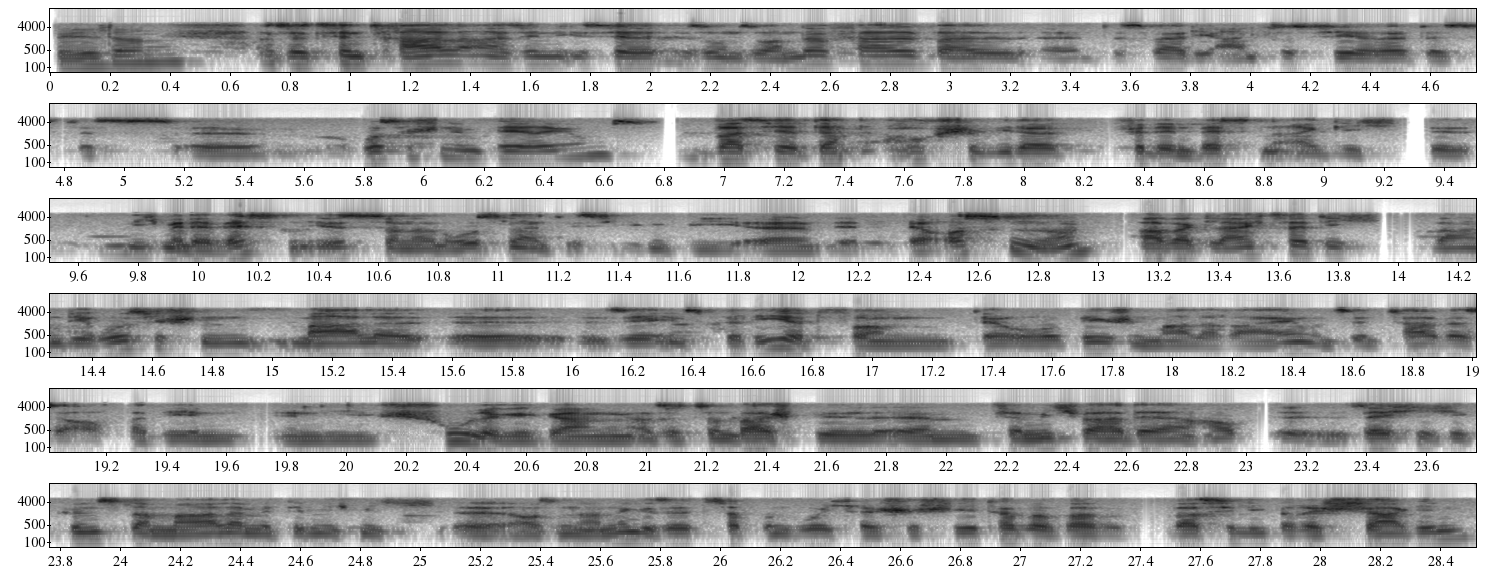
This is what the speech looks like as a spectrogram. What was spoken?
Bildern? Also Zentralasien ist ja so ein Sonderfall, weil äh, das war die Einflusssphäre des, des äh, russischen Imperiums, was ja dann auch schon wieder für den Westen eigentlich äh, nicht mehr der Westen ist, sondern Russland ist irgendwie der Osten. Ne? Aber gleichzeitig waren die russischen Maler sehr sehr inspiriert von der europäischen Malerei und sind teilweise auch bei denen in die Schule gegangen. Also zum Beispiel ähm, für mich war der hauptsächliche Künstlermaler, mit dem ich mich äh, auseinandergesetzt habe und wo ich recherchiert habe, war Vassili Bereshagin.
